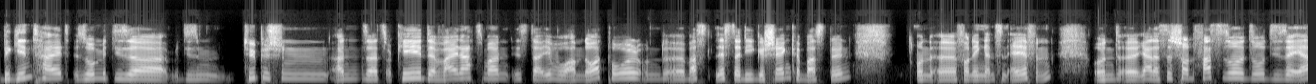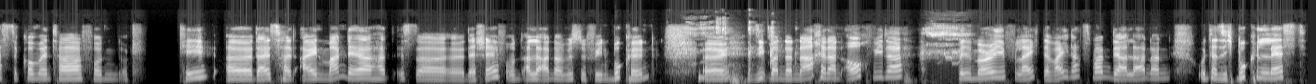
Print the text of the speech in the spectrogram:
beginnt halt so mit dieser, mit diesem typischen Ansatz, okay, der Weihnachtsmann ist da irgendwo am Nordpol und äh, lässt da die Geschenke basteln. und äh, von den ganzen Elfen. Und äh, ja, das ist schon fast so, so dieser erste Kommentar von, okay, okay, äh, da ist halt ein Mann, der hat, ist da äh, der Chef und alle anderen müssen für ihn buckeln. Äh, sieht man dann nachher dann auch wieder Bill Murray, vielleicht der Weihnachtsmann, der alle anderen unter sich buckeln lässt.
